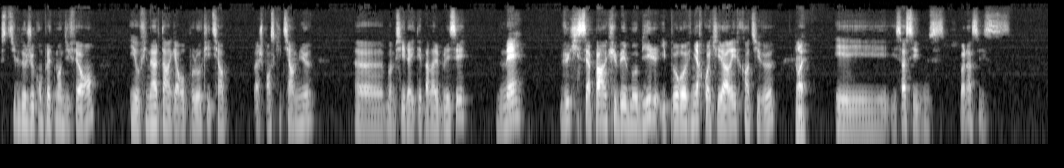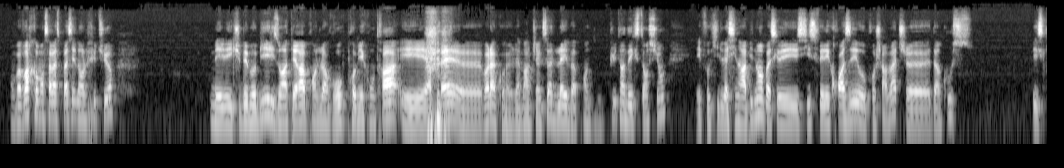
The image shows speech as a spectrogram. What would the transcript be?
Style de jeu complètement différent. Et au final, tu as un Garoppolo qui tient, bah, je pense qu'il tient mieux, euh, même s'il a été pas mal blessé. Mais vu qu'il n'est pas un QB mobile, il peut revenir quoi qu'il arrive quand il veut. Ouais. Et, ça, c'est voilà, c'est. On va voir comment ça va se passer dans le futur. Mais les QB mobiles, ils ont intérêt à prendre leur gros premier contrat. Et après, euh, voilà quoi. Lamar Jackson, là, il va prendre une putain d'extension. Et il faut qu'il la signe rapidement parce que s'il se fait les croiser au prochain match, euh, d'un coup,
